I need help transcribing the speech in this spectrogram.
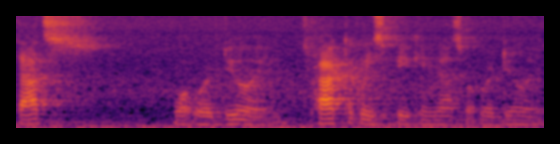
that's what we're doing. Practically speaking, that's what we're doing.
